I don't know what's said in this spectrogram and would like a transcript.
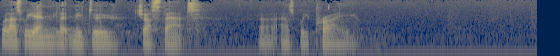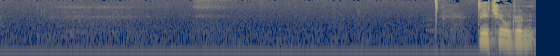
Well, as we end, let me do just that uh, as we pray. Dear children,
